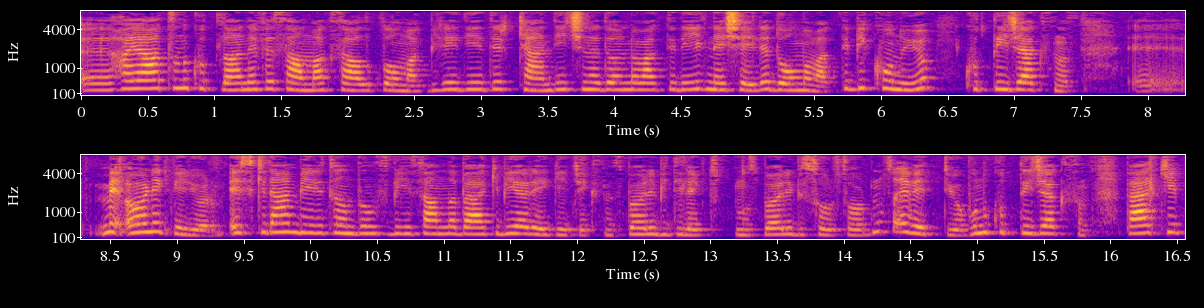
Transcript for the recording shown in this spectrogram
e, hayatını kutla, nefes almak, sağlıklı olmak bir hediyedir. Kendi içine dönme vakti değil, neşeyle dolma vakti. Bir konuyu kutlayacaksınız. Ee, örnek veriyorum. Eskiden beri tanıdığınız bir insanla belki bir araya geleceksiniz. Böyle bir dilek tuttunuz, böyle bir soru sordunuz. Evet diyor. Bunu kutlayacaksın. Belki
